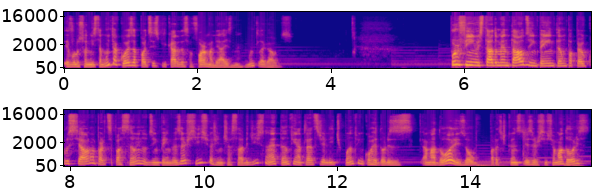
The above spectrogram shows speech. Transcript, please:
evolucionista. Muita coisa pode ser explicada dessa forma, aliás, né? Muito legal isso. Por fim, o estado mental desempenha então um papel crucial na participação e no desempenho do exercício, a gente já sabe disso, né? Tanto em atletas de elite quanto em corredores amadores ou praticantes de exercício amadores.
